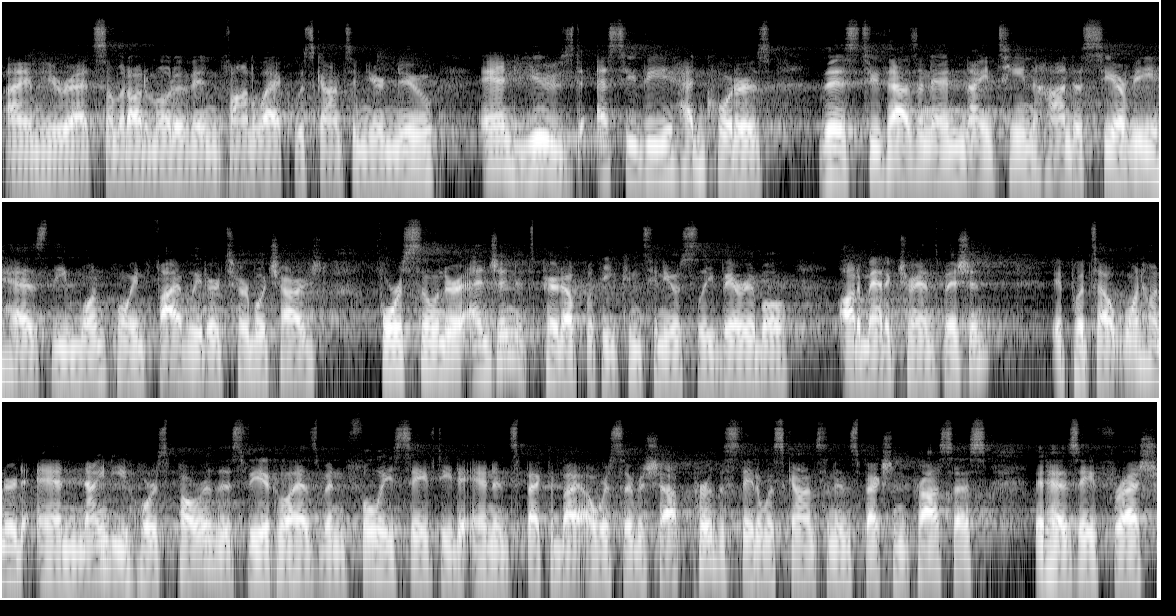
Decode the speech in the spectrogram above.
I am here at Summit Automotive in Fond du Lac, Wisconsin, your new and used SUV headquarters. This 2019 Honda CRV has the 1.5 liter turbocharged four cylinder engine. It's paired up with the continuously variable automatic transmission. It puts out 190 horsepower. This vehicle has been fully safetied and inspected by our service shop per the state of Wisconsin inspection process. It has a fresh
